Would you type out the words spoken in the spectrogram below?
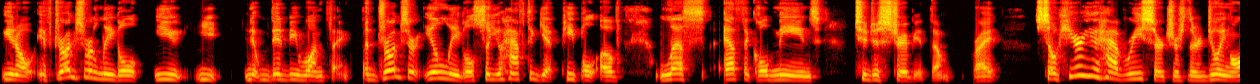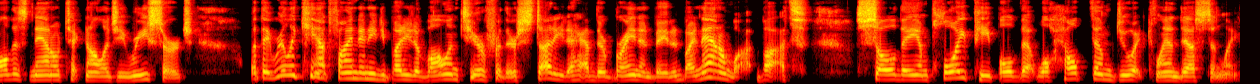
you know, if drugs were legal, you you it'd be one thing. But drugs are illegal, so you have to get people of less ethical means to distribute them, right? So here you have researchers that are doing all this nanotechnology research, but they really can't find anybody to volunteer for their study to have their brain invaded by nanobots. So they employ people that will help them do it clandestinely.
